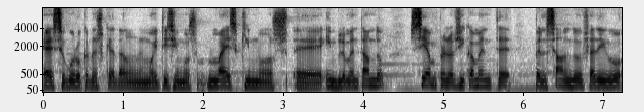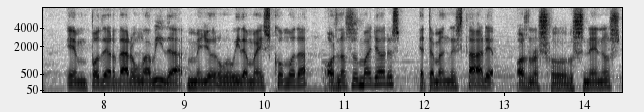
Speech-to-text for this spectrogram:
É seguro que nos quedan moitísimos máis que imos eh, implementando, sempre, lógicamente, pensando, xa digo, en poder dar unha vida mellor, unha vida máis cómoda aos nosos maiores e tamén nesta área aos nosos nenos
